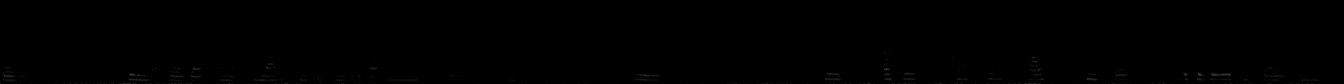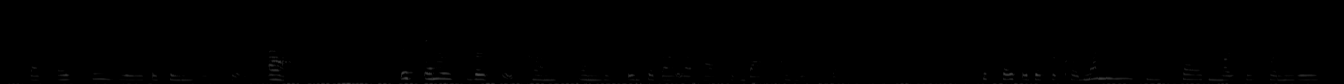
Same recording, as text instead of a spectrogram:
been screened at the event and an announcement was made about new search and research efforts Klaas said Klaas Tuesday it's a very tough day and that every year this anniversary ah this anniversary comes and we think about what happened back. Despite the difficult memory, he said marking 20 years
